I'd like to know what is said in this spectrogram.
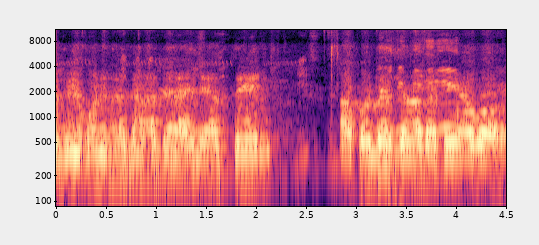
जे कोणी दर्शनाचे राहिले असतील आपण दर्शनासाठी यावं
